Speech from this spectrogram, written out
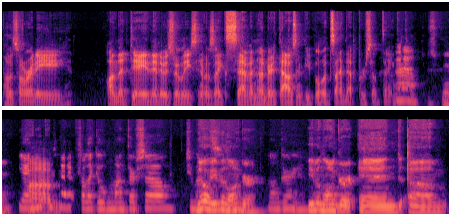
posts already on the day that it was released, and it was like seven hundred thousand people had signed up or something. Wow. It's cool. Yeah, you Um, had it for like a month or so. Two months. No, even longer. longer. Yeah. even longer and um,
